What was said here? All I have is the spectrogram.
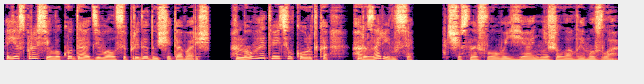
я спросила, куда одевался предыдущий товарищ. Новый ответил коротко, разорился. Честное слово, я не желала ему зла.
